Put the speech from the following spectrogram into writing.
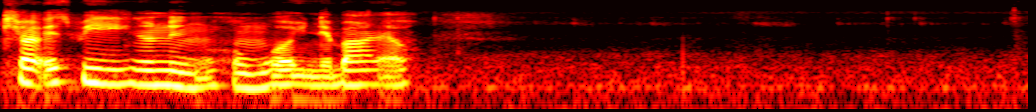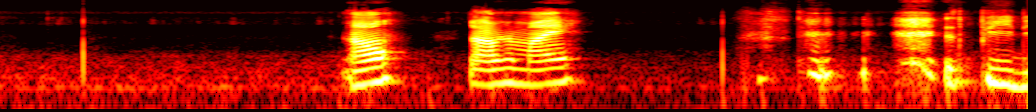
เคียว SPD โนหนึ่งผมก็อยู่ในบ้านแล้ว เอาตามทำไม SPD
